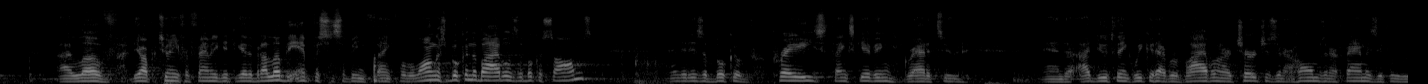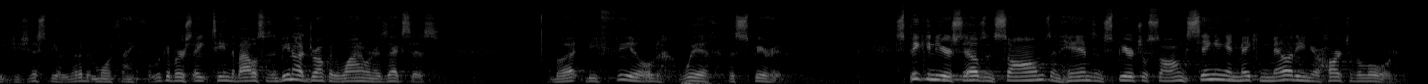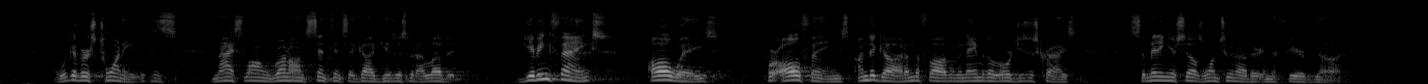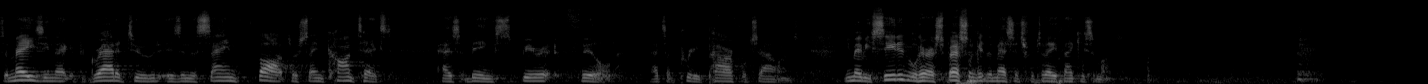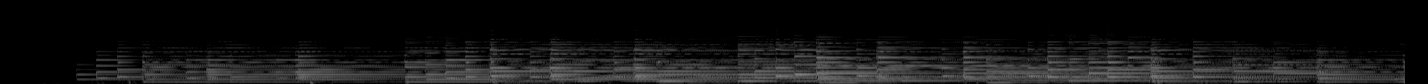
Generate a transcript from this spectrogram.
I love the opportunity for family to get together, but I love the emphasis of being thankful. The longest book in the Bible is the book of Psalms, and it is a book of praise, thanksgiving, gratitude. And uh, I do think we could have revival in our churches, in our homes, in our families if we would just be a little bit more thankful. Look at verse 18. The Bible says, And be not drunk with wine when there's excess but be filled with the Spirit. Speaking to yourselves in psalms and hymns and spiritual songs, singing and making melody in your heart to the Lord. Now look at verse 20. Look at this nice long run on sentence that God gives us, but I love it. Giving thanks always for all things unto God and the Father in the name of the Lord Jesus Christ, submitting yourselves one to another in the fear of God. It's amazing that gratitude is in the same thought or same context as being spirit filled. That's a pretty powerful challenge. You may be seated. We'll hear a special and get the message for today. Thank you so much.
